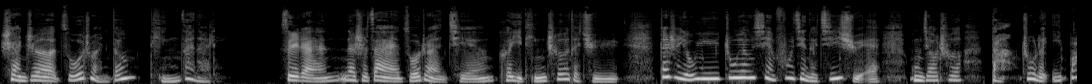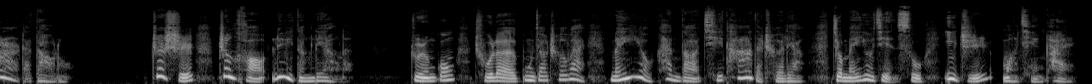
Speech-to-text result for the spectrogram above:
闪着左转灯停在那里。虽然那是在左转前可以停车的区域，但是由于中央线附近的积雪，公交车挡住了一半的道路。这时正好绿灯亮了，主人公除了公交车外没有看到其他的车辆，就没有减速，一直往前开。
